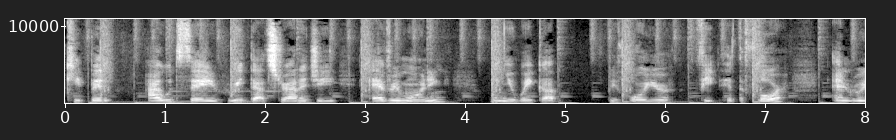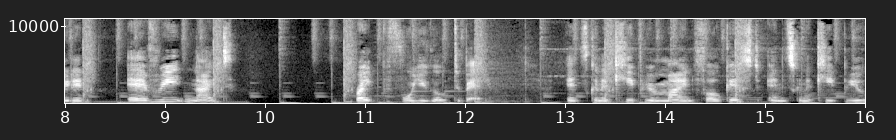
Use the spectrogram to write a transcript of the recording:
keep it. I would say read that strategy every morning when you wake up before your feet hit the floor and read it every night right before you go to bed. It's going to keep your mind focused and it's going to keep you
